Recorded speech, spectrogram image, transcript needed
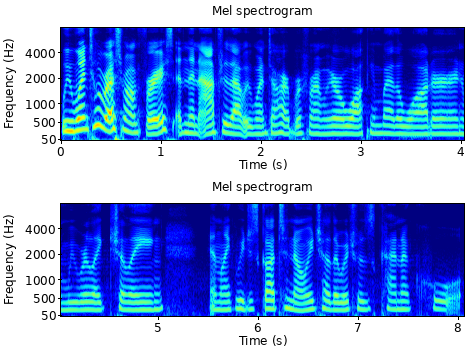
We went to a restaurant first, and then after that we went to Harborfront. We were walking by the water and we were like chilling, and like we just got to know each other, which was kind of cool.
